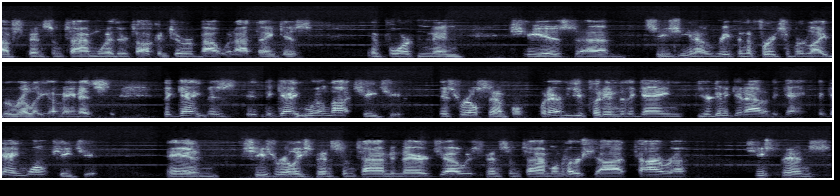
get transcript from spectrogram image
I've spent some time with her, talking to her about what I think is important, and she is. Uh, she's you know reaping the fruits of her labor. Really, I mean, it's the game is the game will not cheat you. It's real simple. Whatever you put into the game, you're going to get out of the game. The game won't cheat you. And she's really spent some time in there. Joe has spent some time on her shot. Kyra, she spends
